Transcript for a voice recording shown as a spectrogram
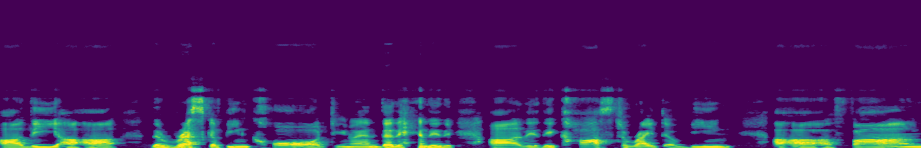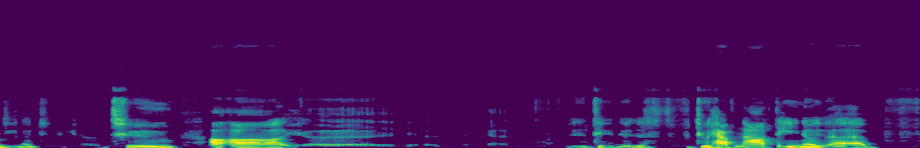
uh, the uh, the risk of being caught, you know, and the the uh, the, the cost, right, of being uh, found, you know, to, uh, to to have not, you know,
